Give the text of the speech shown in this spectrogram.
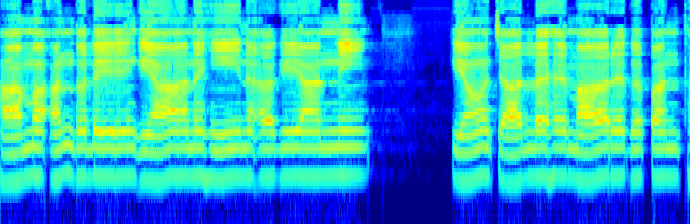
ਹਮ ਅੰਧਲੇ ਗਿਆਨਹੀਨ ਅਗਿਆਨੀ, ਕਿਉ ਚਾਲਹਿ ਮਾਰਗ ਪੰਥ।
